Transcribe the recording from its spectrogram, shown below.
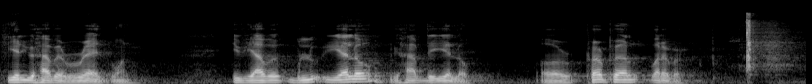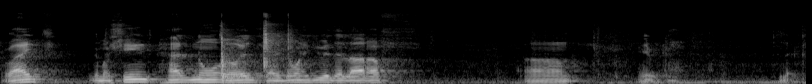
here you have a red one. If you have a blue, yellow, you have the yellow or purple, whatever, right? The machine has no oil, so I don't want to give it a lot of, um, here we go. Look.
